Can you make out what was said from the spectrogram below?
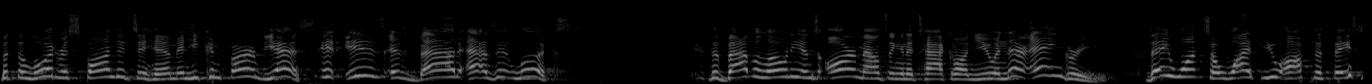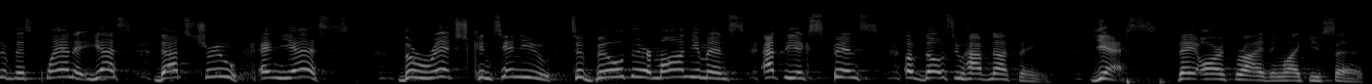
but the Lord responded to him and he confirmed yes, it is as bad as it looks. The Babylonians are mounting an attack on you and they're angry. They want to wipe you off the face of this planet. Yes, that's true. And yes, the rich continue to build their monuments at the expense of those who have nothing. Yes, they are thriving, like you said.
